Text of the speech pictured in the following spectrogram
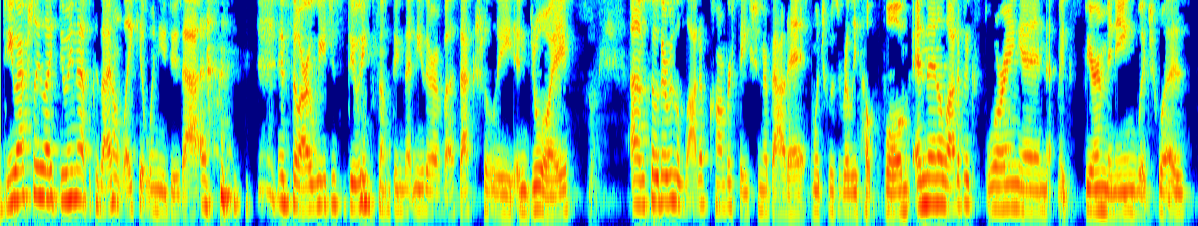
do you actually like doing that? Because I don't like it when you do that. and so are we just doing something that neither of us actually enjoy? Um, so there was a lot of conversation about it, which was really helpful. And then a lot of exploring and experimenting, which was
